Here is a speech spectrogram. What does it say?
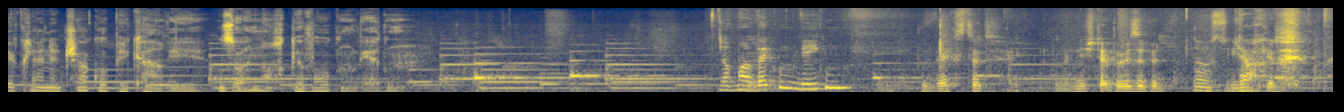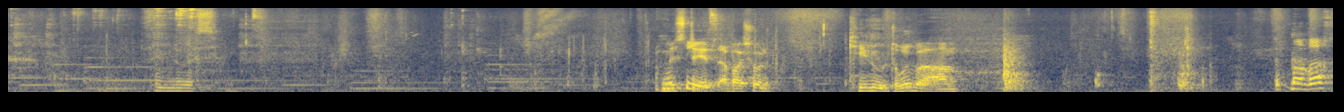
Der kleine Chaco Pecari soll noch gewogen werden. Nochmal wecken, wiegen? Du wächst es, damit ich nicht der Böse bin. Los, ja. Fang los. Müsste jetzt aber schon Kilo drüber haben. Wird mal wach.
